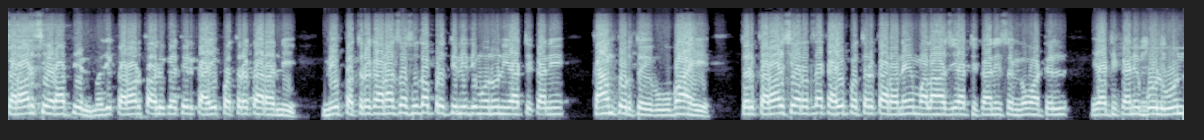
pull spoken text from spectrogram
कराड शहरातील म्हणजे कराड तालुक्यातील काही पत्रकारांनी मी पत्रकारांचा सुद्धा प्रतिनिधी म्हणून या ठिकाणी काम करतोय उभा आहे. तर कराड शहरातल्या काही पत्रकारांनी मला आज या ठिकाणी संगम हॉटेल या ठिकाणी बोलवून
